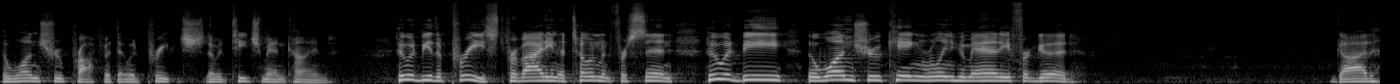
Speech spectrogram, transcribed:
the one true prophet that would preach, that would teach mankind? Who would be the priest providing atonement for sin? Who would be the one true king ruling humanity for good? God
